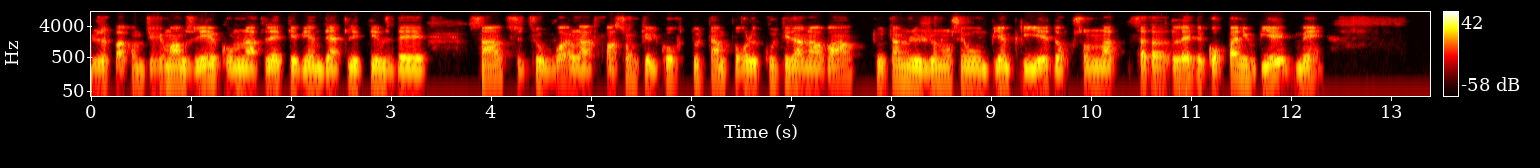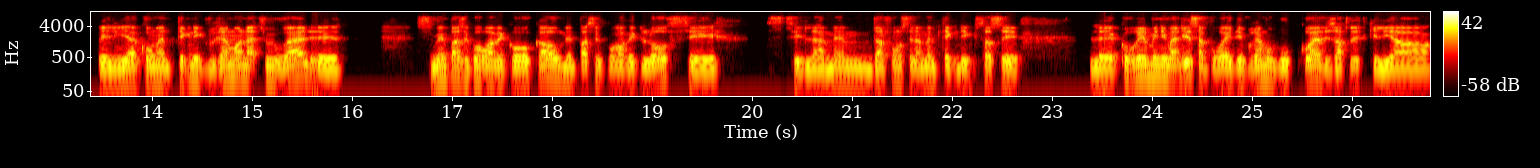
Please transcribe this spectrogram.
je sais pas, comme Jim Hamsley, comme l'athlète qui vient d'athlétisme des centres, tu, tu vois la façon qu'elle court tout le temps pour le côté d'en avant, tout le temps le genou sont bien pliés. Donc, son, cet athlète ne court pas nu pied, mais il y a comme une technique vraiment naturelle. et C'est même pas se courir avec Oka ou même pas se courir avec l'autre, c'est, c'est la même, dans le fond, c'est la même technique. Ça, c'est, le courir minimaliste, ça pourrait aider vraiment beaucoup à les athlètes qu'il y a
